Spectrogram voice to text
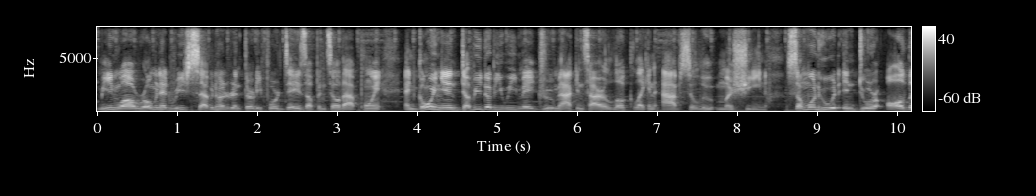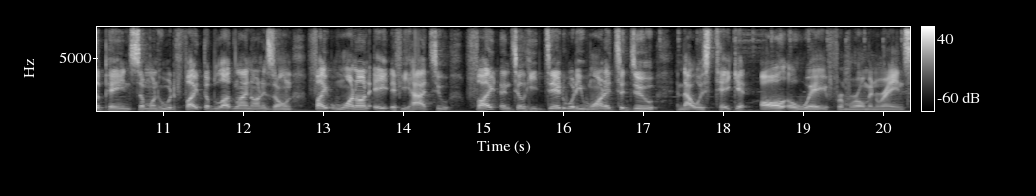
Meanwhile, Roman had reached 734 days up until that point, and going in, WWE made Drew McIntyre look like an absolute machine. Someone who would endure all the pain, someone who would fight the bloodline on his own, fight one on eight if he had to, fight until he did what he wanted to do, and that was take it all away from Roman Reigns.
